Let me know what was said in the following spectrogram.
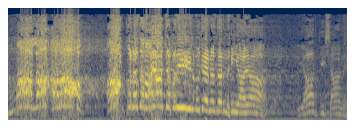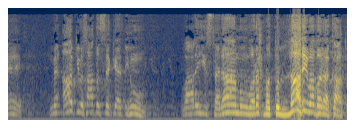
مالا ارا آپ کو نظر آیا جبریل؟ مجھے نظر نہیں آیا۔ یہ آپ کی شان ہے۔ میں آپ کی وساطت سے کہتی ہوں، وعلیہ السلام ورحمۃ اللہ وبرکاتہ۔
